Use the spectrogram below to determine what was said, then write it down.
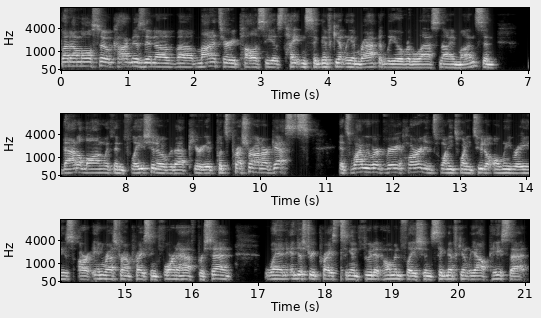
but I'm also cognizant of uh, monetary policy has tightened significantly and rapidly over the last nine months. And that, along with inflation over that period, puts pressure on our guests. It's why we worked very hard in 2022 to only raise our in restaurant pricing 4.5% when industry pricing and food at home inflation significantly outpaced that.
